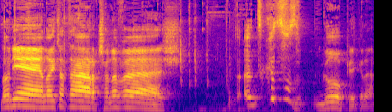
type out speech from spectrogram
No nie, no i ta tarcza, no weź. Co, głupie gra.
